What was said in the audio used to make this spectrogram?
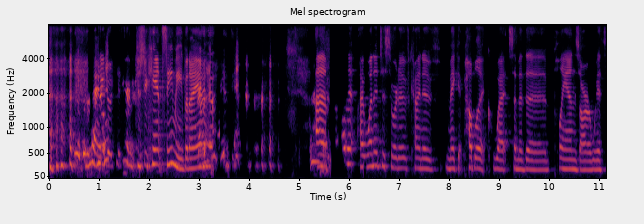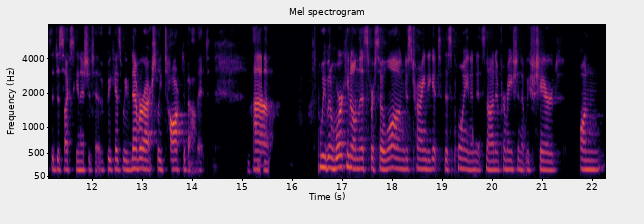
No, Because you can't see me, but I am. um, I, wanted, I wanted to sort of kind of make it public what some of the plans are with the Dyslexia Initiative because we've never actually talked about it. Um, we've been working on this for so long, just trying to get to this point, and it's not information that we've shared on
